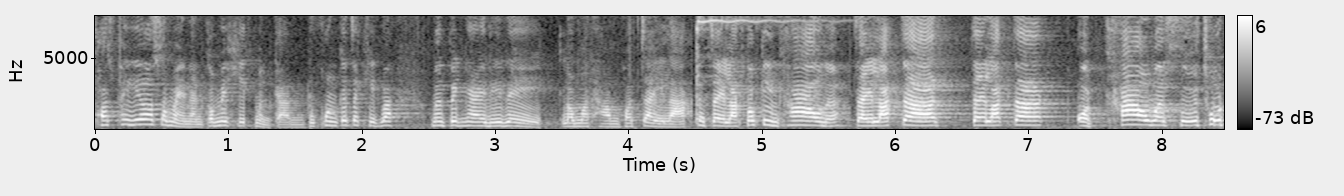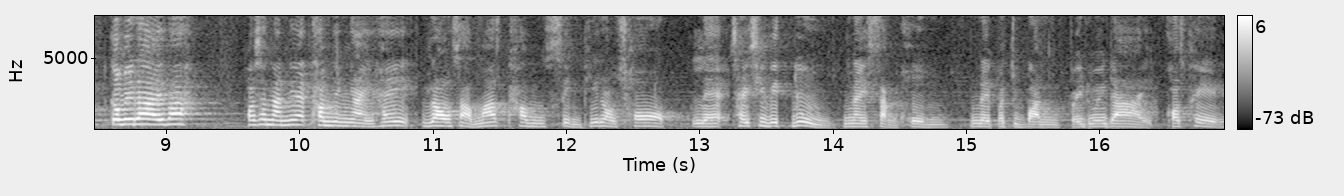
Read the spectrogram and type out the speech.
คอสเพลเยอร์สมัยนั้นก็ไม่คิดเหมือนกัน ทุกคนก็จะคิดว่ามันเป็นงานอดิเรกเรามาทำเพราะใจรักแต่ใจรักต้องกินข้าวนะใจรักจะใจรักจะอดข้าวมาซื้อชุดก็ไม่ได้ปะเพราะฉะนั้นเนี่ยทำยังไงให้เราสามารถทำสิ่งที่เราชอบ และใช้ชีวิตอยู่ในสังคมในปัจจุบันไปด้วยได้คอสเพลย์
